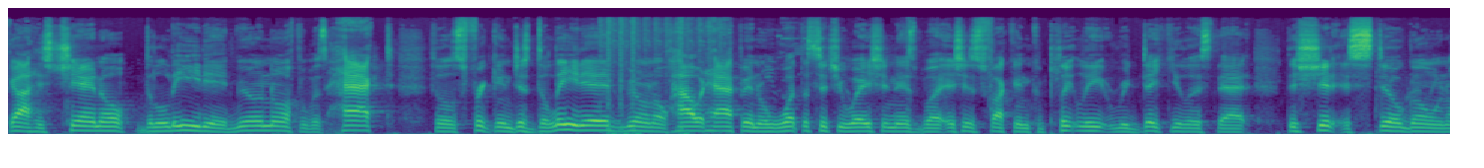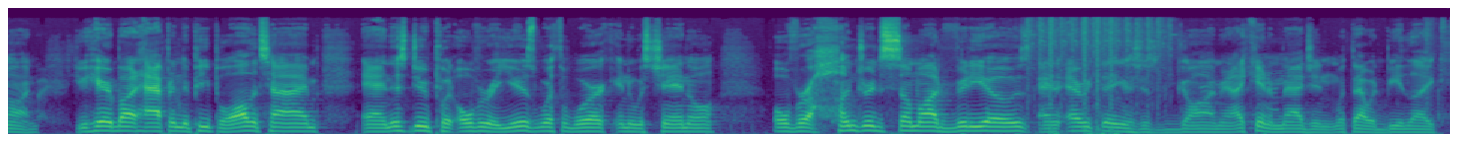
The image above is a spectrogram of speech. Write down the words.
Got his channel deleted. We don't know if it was hacked, if it was freaking just deleted. We don't know how it happened or what the situation is, but it's just fucking completely ridiculous that this shit is still going on. You hear about it happening to people all the time, and this dude put over a year's worth of work into his channel, over a hundred some odd videos, and everything is just gone, man. I can't imagine what that would be like.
